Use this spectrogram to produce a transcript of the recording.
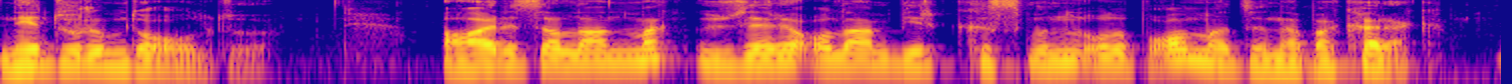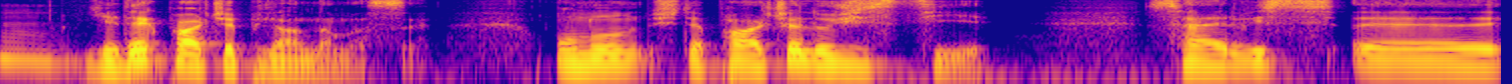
ne durumda olduğu, arızalanmak üzere olan bir kısmının olup olmadığına bakarak Hı. yedek parça planlaması, onun işte parça lojistiği, servis e,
